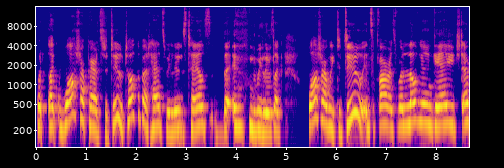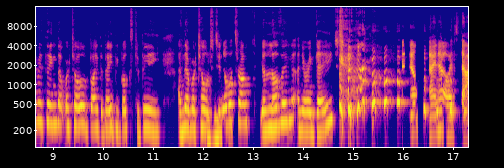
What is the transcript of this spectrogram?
But like, what are parents to do? Talk about heads we lose, tails that we lose. Like, what are we to do insofar as we're loving, engaged, everything that we're told by the baby books to be, and then we're told, mm-hmm. do you know what's wrong? You're loving and you're engaged. I know, I know. It's the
